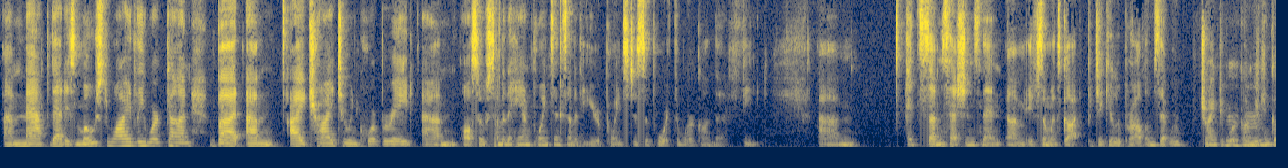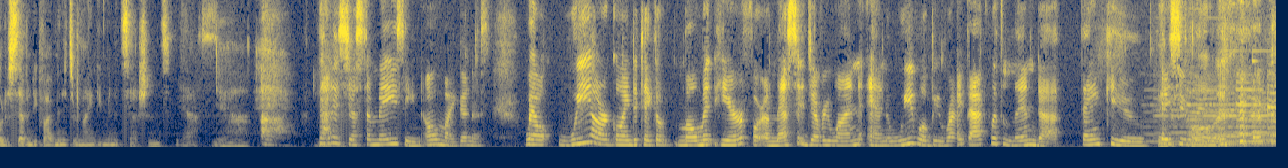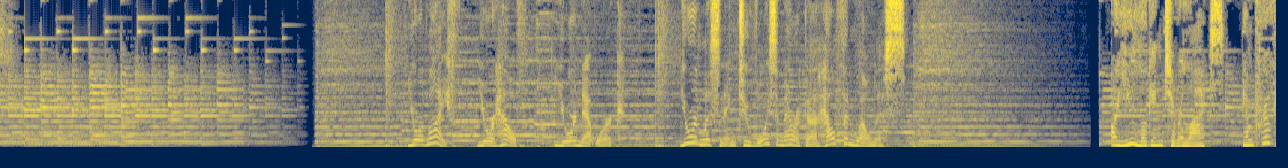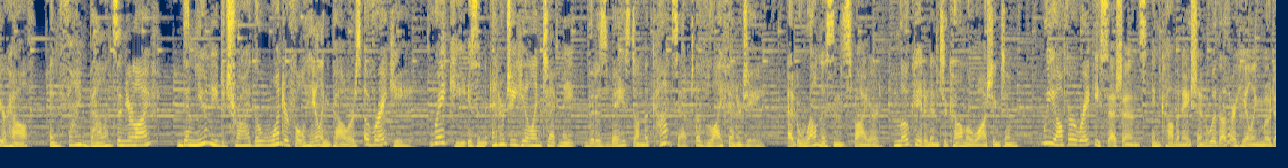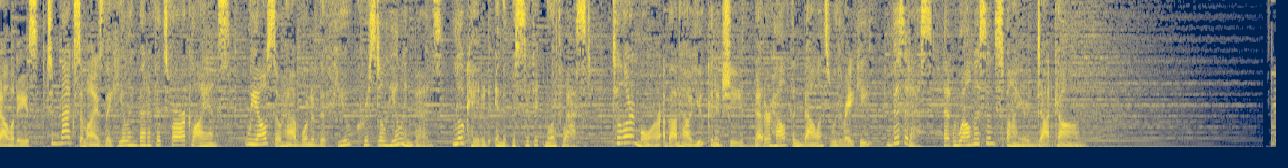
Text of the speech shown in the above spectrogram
um, map that is most widely worked on. But um, I try to incorporate um, also some of the hand points and some of the ear points to support the work on the feet. Um, at some sessions, then, um, if someone's got particular problems that we're trying to work on, we can go to 75 minutes or 90 minute sessions. yes. Yeah. That is just amazing. Oh my goodness. Well, we are going to take a moment here for a message, everyone, and we will be right back with Linda. Thank you. Thanks, Thank you, Paula. Linda. Your life, your health, your network. You're listening to Voice America Health and Wellness. Are you looking to relax, improve your health, and find balance in your life? Then you need to try the wonderful healing powers of Reiki. Reiki is an energy healing technique that is based on the concept of life energy. At Wellness Inspired, located in Tacoma, Washington, we offer Reiki sessions in combination with other healing modalities to maximize the healing benefits for our clients. We also have one of the few crystal healing beds located in the Pacific Northwest. To learn more about how you can achieve better health and balance with Reiki, visit us at wellnessinspired.com.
